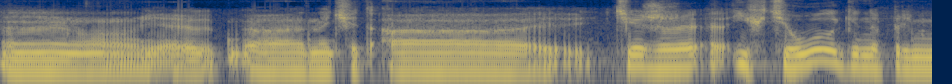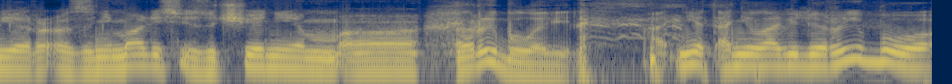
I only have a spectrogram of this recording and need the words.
э, а, значит, а те же их теологи, например, занимались изучением... А, рыбу ловили. А, нет, они ловили рыбу,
